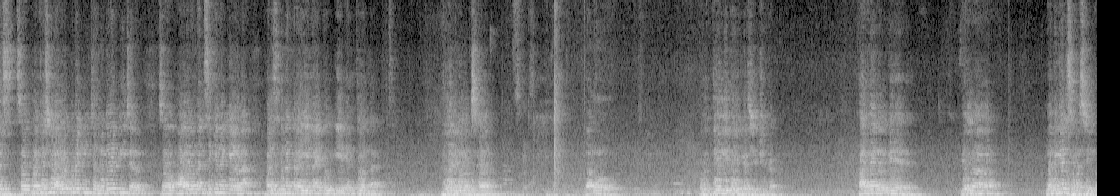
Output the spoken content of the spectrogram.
ಟೀಚರ್ಸ್ ಸೊ ಪ್ರೊಫೆಷನಲ್ ಅವರು ಕೂಡ ಟೀಚರ್ ರೆಗ್ಯುಲರ್ ಟೀಚರ್ ಸೊ ಅವರ ಒಂದು ಅನಿಸಿಕೆನ ಕೇಳೋಣ. ಬಳಸಿದ ನಂತರ ಏನಾಯ್ತು ಎಂತು ಅಂತ. ಎಲ್ಲರಿಗೂ ನಮಸ್ಕಾರ. ನಾನು ವೃತ್ತಿಯಲ್ಲಿ ದೈಹಿಕ ಶಿಕ್ಷಕ. ಆದರೆ ನನಗೆ ಎಲ್ಲ, ನನಗೇನು ಸಮಸ್ಯೆ ಇಲ್ಲ.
